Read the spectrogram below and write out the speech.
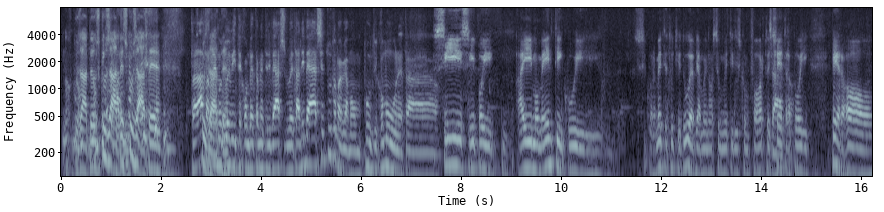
No, no, Scusate, non scusate, scusate. Tra l'altro Scusate. abbiamo due vite completamente diverse, due età diverse e tutto, ma abbiamo un punto in comune tra... Sì, sì, poi hai momenti in cui sicuramente tutti e due abbiamo i nostri momenti di sconforto, Certo. eccetera, poi però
